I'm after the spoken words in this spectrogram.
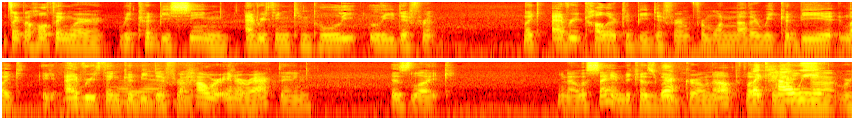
it's like the whole thing where we could be seeing everything completely different. Like every color could be different from one another. We could be like everything Oh, could be yeah. different. How we're interacting is like you know the same because we're Yeah. grown up like, Like how we- that we're how-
